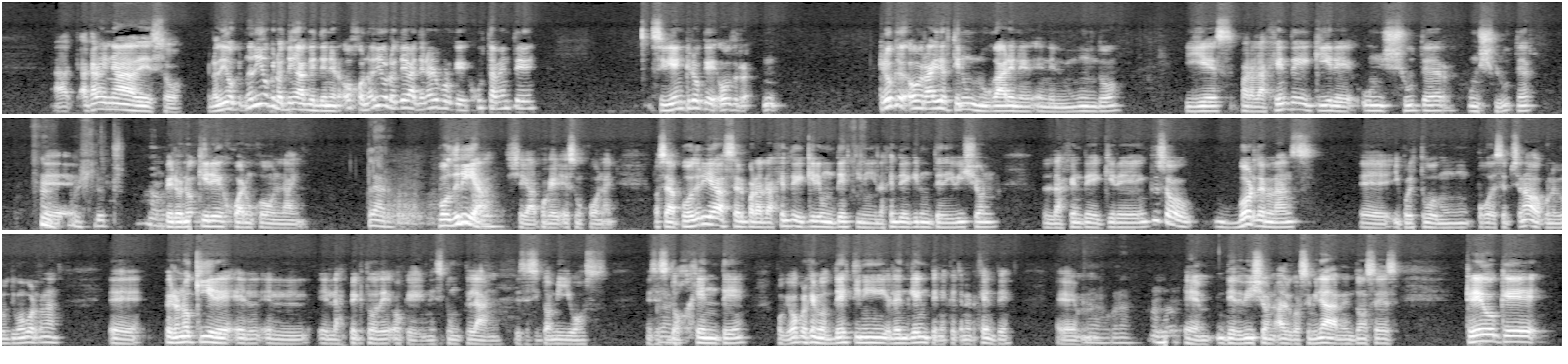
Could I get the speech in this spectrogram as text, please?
Acá no hay nada de eso. No digo, no digo que lo tenga que tener. Ojo, no digo que lo tenga que tener porque justamente, si bien creo que otra, creo que Outriders tiene un lugar en el, en el mundo y es para la gente que quiere un shooter, un shooter, eh, pero no quiere jugar un juego online. Claro. Podría llegar, porque es un juego online. O sea, podría ser para la gente que quiere un Destiny, la gente que quiere un The Division, la gente que quiere incluso Borderlands, eh, y por eso estuvo un poco decepcionado con el último Borderlands, eh, pero no quiere el, el- el aspecto de, ok, necesito un clan, necesito amigos, necesito Claro. gente, porque vos, por ejemplo, Destiny, el endgame, tenés que tener gente. Eh, Claro, claro. Ujú. eh, The Division algo similar. Entonces, creo que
